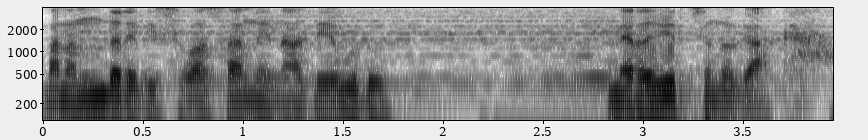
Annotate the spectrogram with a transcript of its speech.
మనందరి విశ్వాసాన్ని నా దేవుడు నెరవేర్చునుగాక.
